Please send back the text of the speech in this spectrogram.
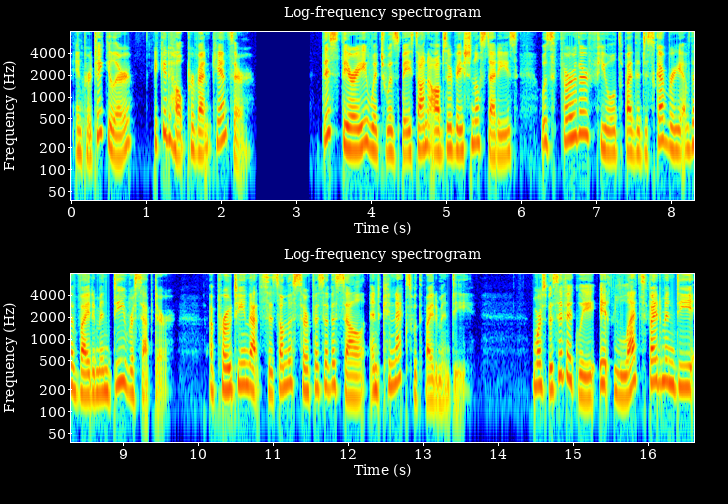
In particular, it could help prevent cancer. This theory, which was based on observational studies, was further fueled by the discovery of the vitamin D receptor, a protein that sits on the surface of a cell and connects with vitamin D. More specifically, it lets vitamin D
